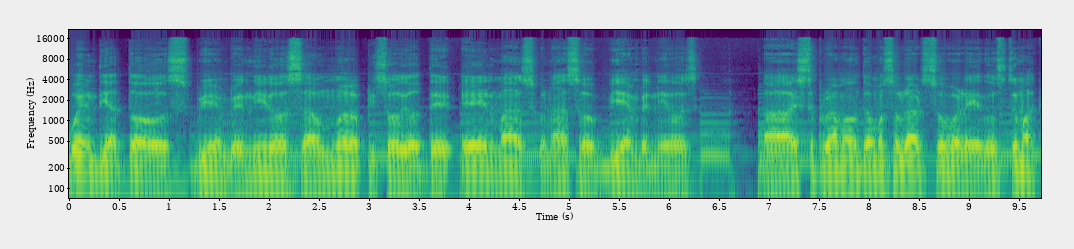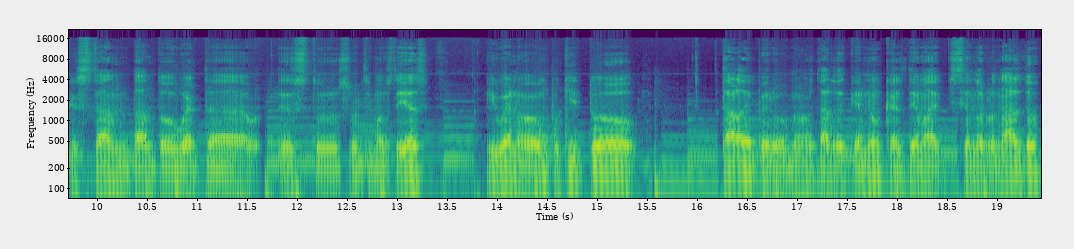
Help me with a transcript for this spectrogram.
Buen día a todos, bienvenidos a un nuevo episodio de El Más Conazo, bienvenidos a este programa donde vamos a hablar sobre dos temas que están dando vuelta estos últimos días. Y bueno, un poquito tarde, pero mejor tarde que nunca, el tema de Cristiano Ronaldo,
